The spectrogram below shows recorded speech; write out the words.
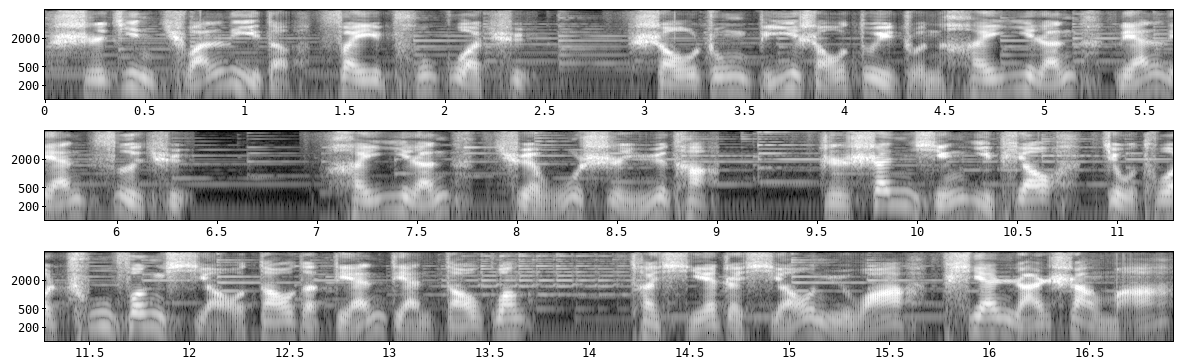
使尽全力的飞扑过去，手中匕首对准黑衣人连连刺去。黑衣人却无视于他，只身形一飘，就脱出风小刀的点点刀光。他携着小女娃翩然上马，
